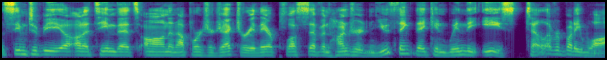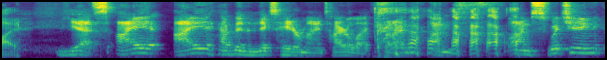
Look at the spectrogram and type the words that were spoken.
seem to be on a team that's on an upward trajectory. They are plus 700, and you think they can win the East. Tell everybody why. Yes, I I have been a Knicks hater my entire life, but I'm I'm, I'm switching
